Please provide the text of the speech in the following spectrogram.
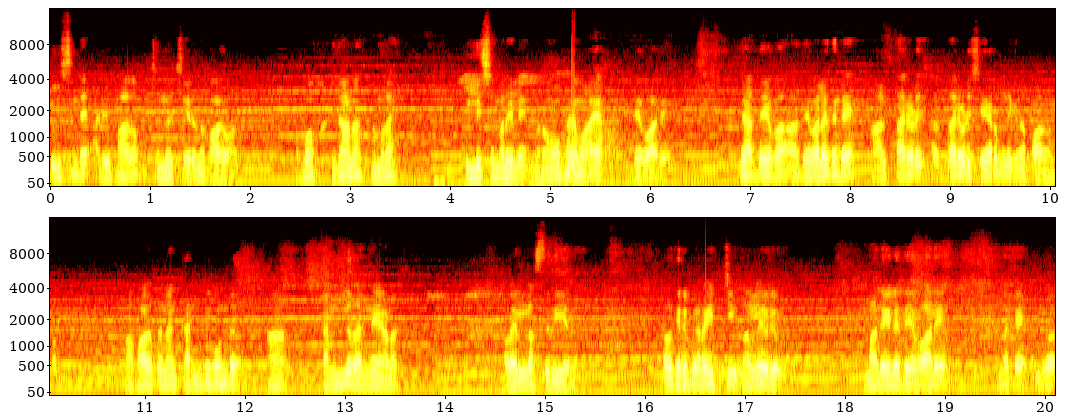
കുരിശിന്റെ അടിഭാഗം ചെന്ന് ചേരുന്ന ഭാഗമാണ്. അപ്പോൾ ഇതാണ് നമ്മുടെ വില്ലിച്ചമറയിലെ മനോഹരമായ ദേവാലയം. പിന്നെ ദേവ ദേവാലയത്തിന്റെ ആൾക്കാരോട് ആൾക്കാരോട് ചേർന്ന് നിൽക്കുന്ന ഭാഗമുണ്ട് ആ ഭാഗത്തെല്ലാം കല്ലുകൊണ്ട് ആ കല്ല് തന്നെയാണ് അവിടെ എല്ലാം സ്ഥിതി ചെയ്യുന്നത്. അതൊക്കെ ഒരു വെറൈറ്റി നല്ലൊരു മലയിലെ ദേവാലയം എന്നൊക്കെ നമുക്ക്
